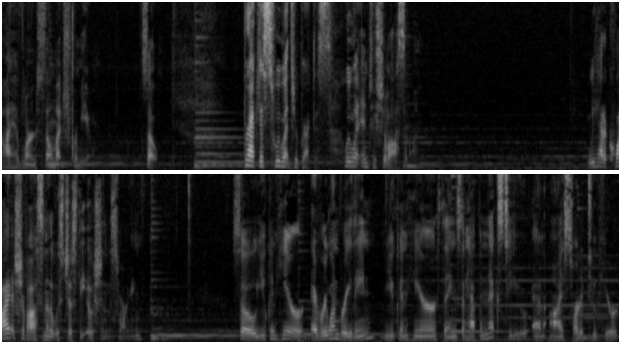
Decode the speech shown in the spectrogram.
I have learned so much from you. So, practice, we went through practice. We went into Shavasana. We had a quiet Shavasana that was just the ocean this morning. So you can hear everyone breathing, you can hear things that happen next to you, and I started to hear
